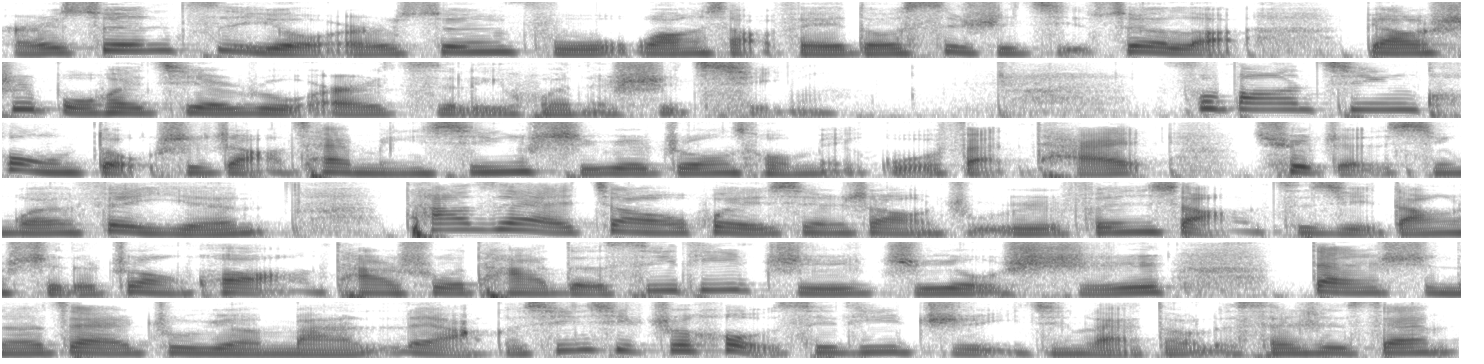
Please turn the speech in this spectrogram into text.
儿孙自有儿孙福，汪小菲都四十几岁了，表示不会介入儿子离婚的事情。”富邦金控董事长蔡明星十月中从美国返台，确诊新冠肺炎。他在教会线上主日分享自己当时的状况。他说他的 CT 值只有十，但是呢，在住院满两个星期之后，CT 值已经来到了三十三。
